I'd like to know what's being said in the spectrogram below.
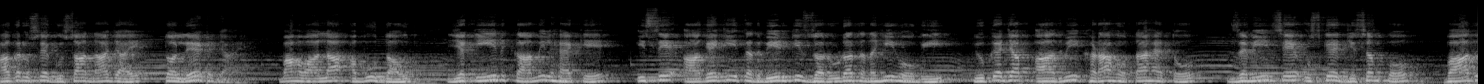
अगर उसे गुस्सा ना जाए तो लेट जाए। बाहवाला अबू दाऊद, यकीन कामिल है कि इसे आगे की तदबीर की ज़रूरत नहीं होगी, क्योंकि जब आदमी खड़ा होता है तो ज़मीन से उसके जिस्म को बाद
